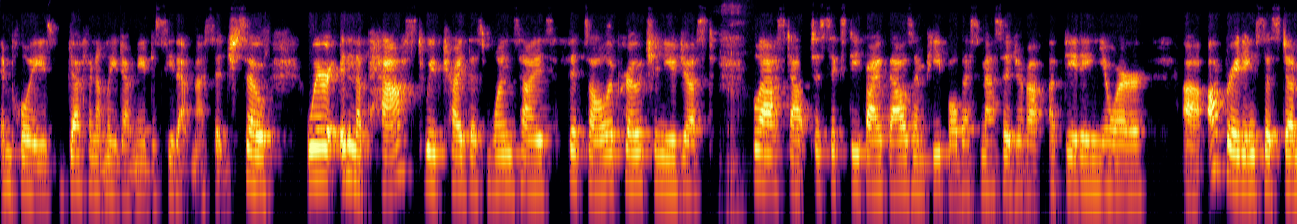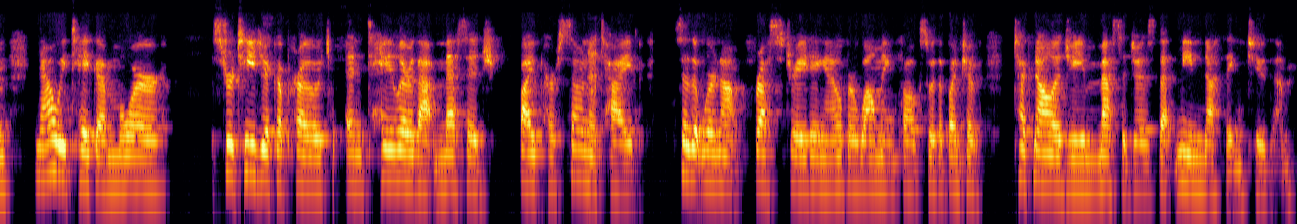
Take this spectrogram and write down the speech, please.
employees definitely don't need to see that message. So, where in the past we've tried this one size fits all approach and you just blast out to 65,000 people this message about updating your uh, operating system, now we take a more strategic approach and tailor that message by persona type so that we're not frustrating and overwhelming folks with a bunch of technology messages that mean nothing to them.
